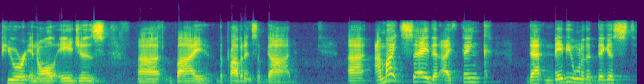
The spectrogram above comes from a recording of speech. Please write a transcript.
pure in all ages uh, by the providence of God. Uh, I might say that I think that maybe one of the biggest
